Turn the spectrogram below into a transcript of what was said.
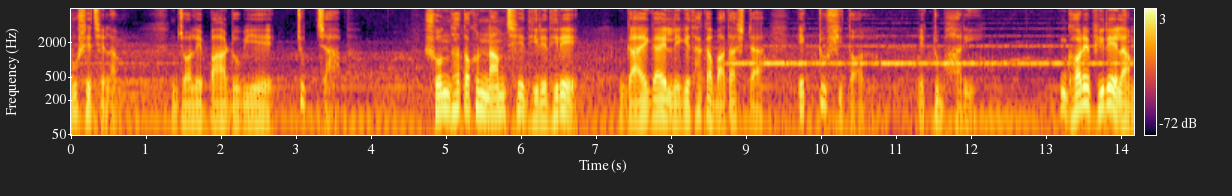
বসেছিলাম। জলে পা ডুবিয়ে চুপচাপ সন্ধ্যা তখন নামছে ধীরে ধীরে, গায়ে গায়ে লেগে থাকা বাতাসটা একটু শীতল, একটু ভারী। ঘরে ফিরে এলাম,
